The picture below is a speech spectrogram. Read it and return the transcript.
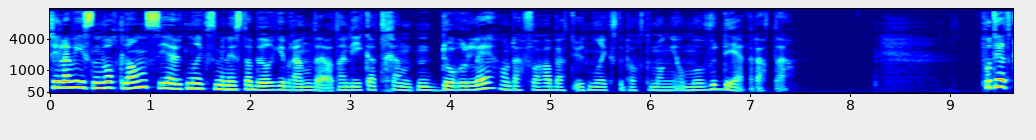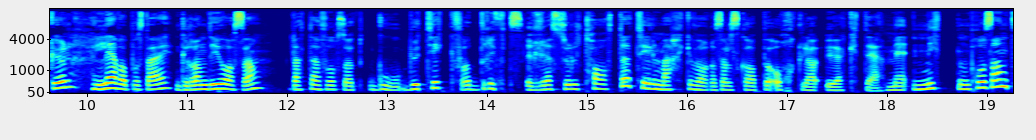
Til avisen Vårt Land sier utenriksminister Børge Brende at han liker trenden dårlig, og derfor har bedt Utenriksdepartementet om å vurdere dette. Potetgull, leverpostei, Grandiosa. Dette er fortsatt god butikk, for driftsresultatet til merkevareselskapet Orkla økte med 19%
